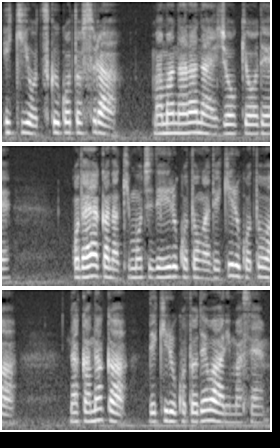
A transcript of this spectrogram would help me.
息をつくことすらままならない状況で穏やかな気持ちでいることができることはなかなかできることではありません。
